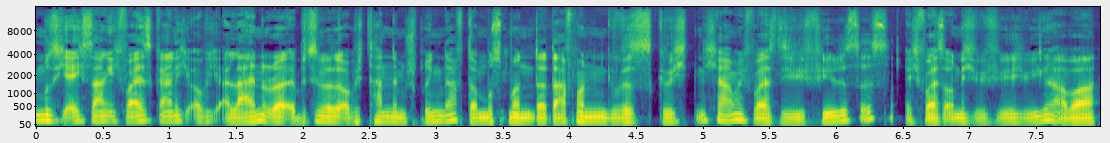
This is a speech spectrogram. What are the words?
muss ich ehrlich sagen, ich weiß gar nicht, ob ich alleine oder beziehungsweise ob ich Tandem springen darf. Da muss man, da darf man ein gewisses Gewicht nicht haben. Ich weiß nicht, wie viel das ist. Ich weiß auch nicht, wie viel ich wiege, aber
